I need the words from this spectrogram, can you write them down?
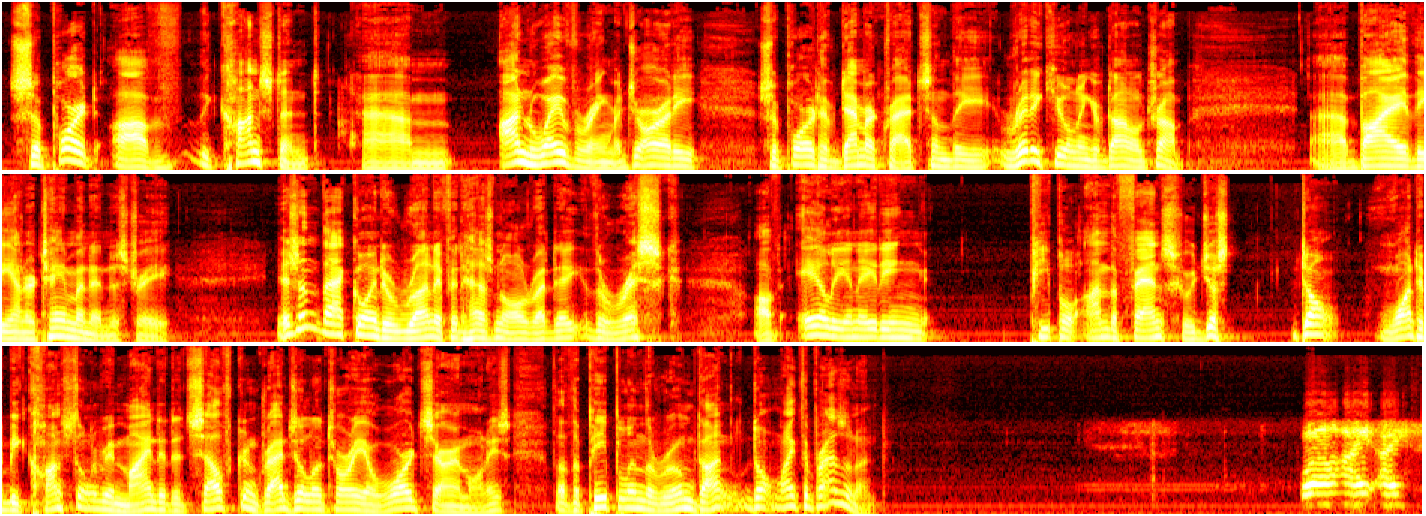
support of the constant, um, unwavering majority support of Democrats and the ridiculing of Donald Trump uh, by the entertainment industry, isn't that going to run, if it hasn't already, the risk of alienating people on the fence who just don't want to be constantly reminded at self congratulatory award ceremonies that the people in the room don't, don't like the president? Well, I, I,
